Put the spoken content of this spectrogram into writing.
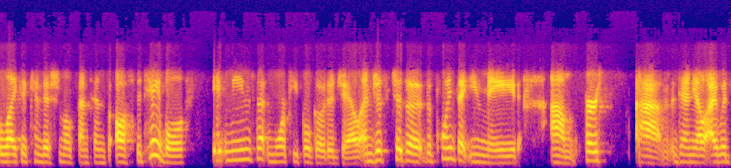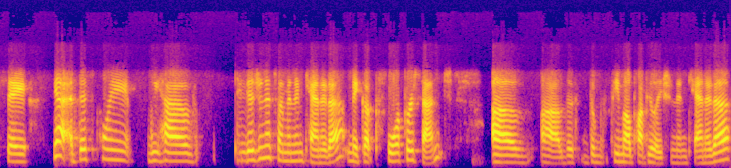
like a conditional sentence off the table, it means that more people go to jail. And just to the the point that you made, um, first, um, Danielle, I would say, yeah, at this point we have Indigenous women in Canada make up 4% of uh, the, the female population in Canada,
